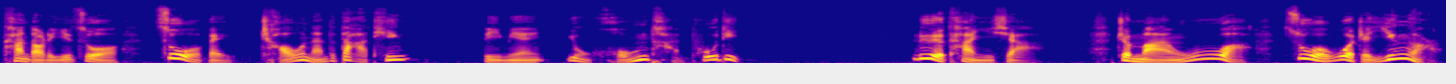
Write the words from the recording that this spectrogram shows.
看到了一座坐北朝南的大厅，里面用红毯铺地。略看一下，这满屋啊坐卧着婴儿，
